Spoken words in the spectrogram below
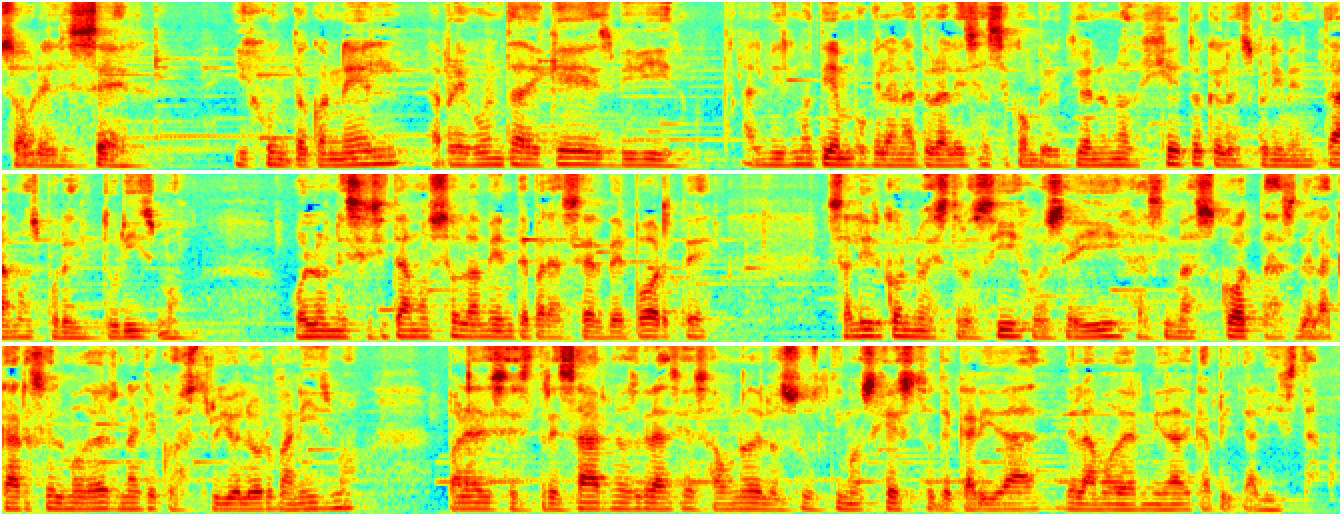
sobre el ser y junto con él la pregunta de qué es vivir, al mismo tiempo que la naturaleza se convirtió en un objeto que lo experimentamos por el turismo o lo necesitamos solamente para hacer deporte, salir con nuestros hijos e hijas y mascotas de la cárcel moderna que construyó el urbanismo para desestresarnos gracias a uno de los últimos gestos de caridad de la modernidad capitalista.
